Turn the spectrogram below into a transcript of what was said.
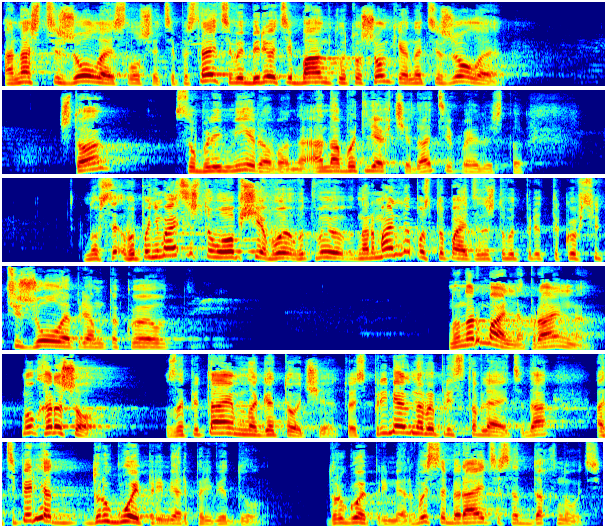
Она ж тяжелая, слушайте. Представляете, вы берете банку тушенки, она тяжелая. Что? Сублимированная. Она будет легче, да, типа, или что? Но все, вы понимаете, что вы вообще, вы, вот вы нормально поступаете, что вот такое все тяжелое, прям такое вот. Ну, нормально, правильно? Ну, хорошо, запятаем многоточие. То есть примерно вы представляете, да? А теперь я другой пример приведу. Другой пример. Вы собираетесь отдохнуть.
